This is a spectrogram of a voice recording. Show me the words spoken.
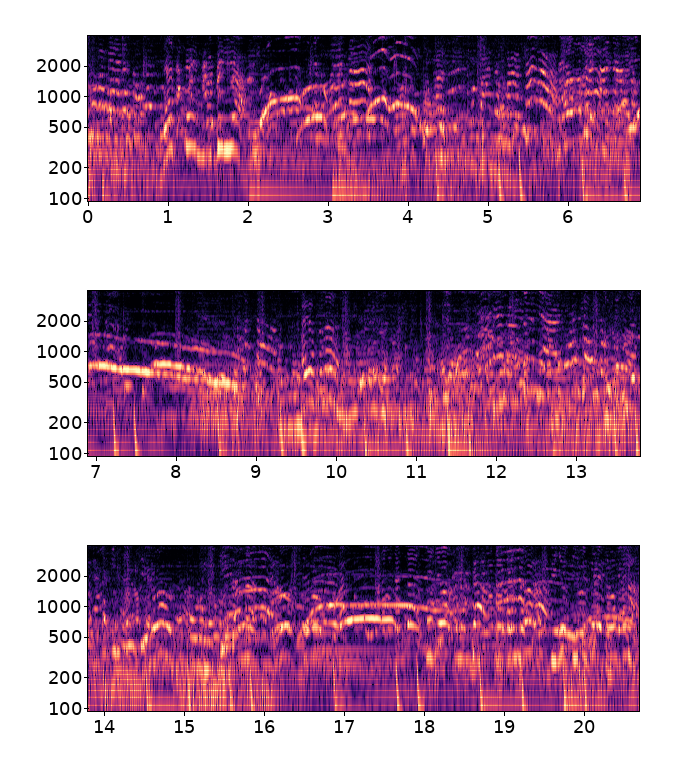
sumamaya na to. Justin bata. Ayos na. Zero. Zero. Zero. Senior. Senior citizen. Senior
